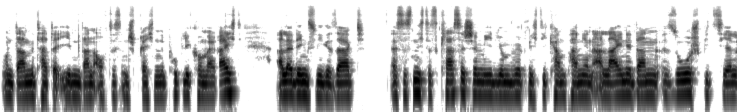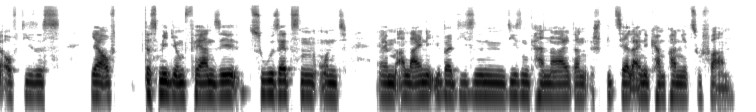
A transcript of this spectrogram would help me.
und damit hat er eben dann auch das entsprechende Publikum erreicht. Allerdings, wie gesagt, es ist nicht das klassische Medium, wirklich die Kampagnen alleine dann so speziell auf dieses, ja, auf das Medium Fernseh zu setzen und ähm, alleine über diesen, diesen Kanal dann speziell eine Kampagne zu fahren.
